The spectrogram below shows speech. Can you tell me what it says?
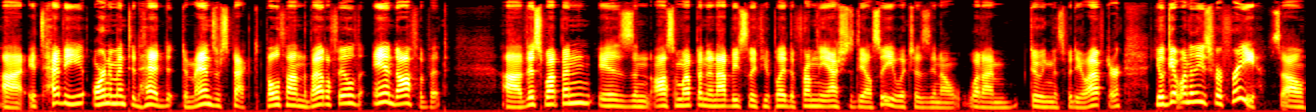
Uh, its heavy, ornamented head demands respect, both on the battlefield and off of it. Uh, this weapon is an awesome weapon, and obviously, if you played the From the Ashes DLC, which is, you know, what I'm doing this video after, you'll get one of these for free. So,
